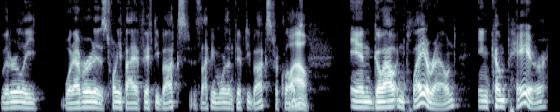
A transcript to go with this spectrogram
literally whatever it is 25 50 bucks it's not gonna be more than 50 bucks for clubs Wow. and go out and play around and compare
